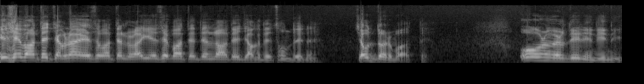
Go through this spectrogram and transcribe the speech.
ਇਸੇ ਵਾਸਤੇ ਝਗੜਾ, ਇਸ ਵਾਸਤੇ ਲੜਾਈ, ਇਸੇ ਵਾਸਤੇ ਦਿਨ ਰਾਤ ਇਹ ਜਗਦੇ ਸੌਂਦੇ ਨੇ। ਚੌਧਰ ਵਾਸਤੇ। ਉਹ ਹੁਣ ਮਿਲਦੀ ਨਹੀਂ ਦਿੰਦੀ।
